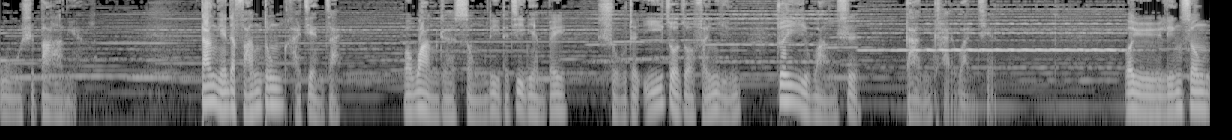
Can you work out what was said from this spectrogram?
五十八年了。当年的房东还健在，我望着耸立的纪念碑，数着一座座坟茔，追忆往事，感慨万千。我与林松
